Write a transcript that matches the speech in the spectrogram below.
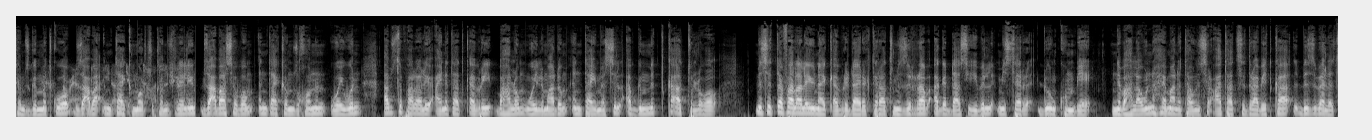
ከም ዝገመትክዎ ብዛዕባ እንታይ ክመርፁ ከም ዝደልዩ ብዛዕባ ሰቦም እንታይ ከም ዝኾኑን ወይ እውን ኣብ ዝተፈላለዩ ዓይነታት ቀብሪ ባህሎም ወይ ልማዶም እንታይ ይመስል ኣብ ግምት ክኣቱ ኣለዎ ምስ ዝተፈላለዩ ናይ ቀብሪ ዳይረክተራት ምዝርራብ ኣገዳሲ ይብል ሚስተር ዱንኩምቤ ንባህላውን ሃይማኖታውን ስርዓታት ስድራ ቤትካ ብዝበለጸ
